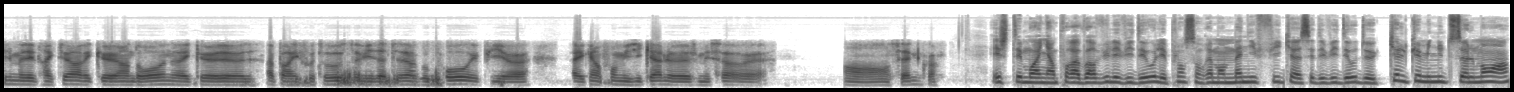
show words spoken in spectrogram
filme des tracteurs avec euh, un drone, avec euh, appareil photo, stabilisateur, GoPro, et puis euh, avec un fond musical, euh, je mets ça en, scène, quoi. Et je témoigne, hein, pour avoir vu les vidéos, les plans sont vraiment magnifiques. C'est des vidéos de quelques minutes seulement, hein,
